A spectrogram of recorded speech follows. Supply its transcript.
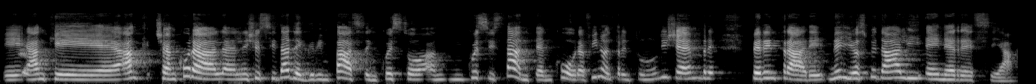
e anche, anche c'è ancora la necessità del Green Pass in questo, in questo istante ancora fino al 31 dicembre per entrare negli ospedali e in RSA.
